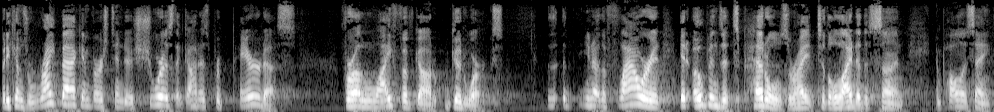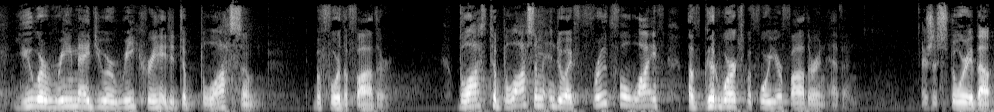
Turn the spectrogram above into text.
but he comes right back in verse 10 to assure us that God has prepared us for a life of God, good works. You know, the flower, it, it opens its petals, right, to the light of the sun. And Paul is saying, You were remade, you were recreated to blossom before the Father. To blossom into a fruitful life of good works before your Father in heaven. There's a story about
